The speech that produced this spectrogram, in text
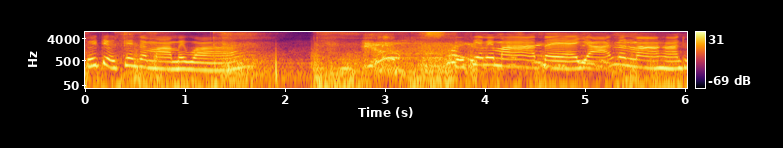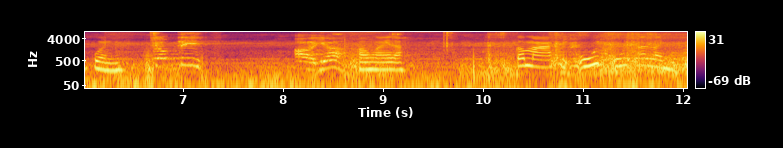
เฮ้ยเดี๋ยวเซียนจะมาไหมวะเดี๋ยวเซียนไม่มา แต่หยานมันมาฮะทุกคนโจมตีอายาเอาไงล่ะ ก็มาสิอุ๊ยอุ๊ยอะไรของเอ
